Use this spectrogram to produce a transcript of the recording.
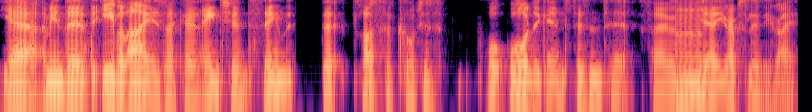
Yeah, I mean the the evil eye is like an ancient thing that that lots of cultures warred against, isn't it? So mm. yeah, you're absolutely right.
